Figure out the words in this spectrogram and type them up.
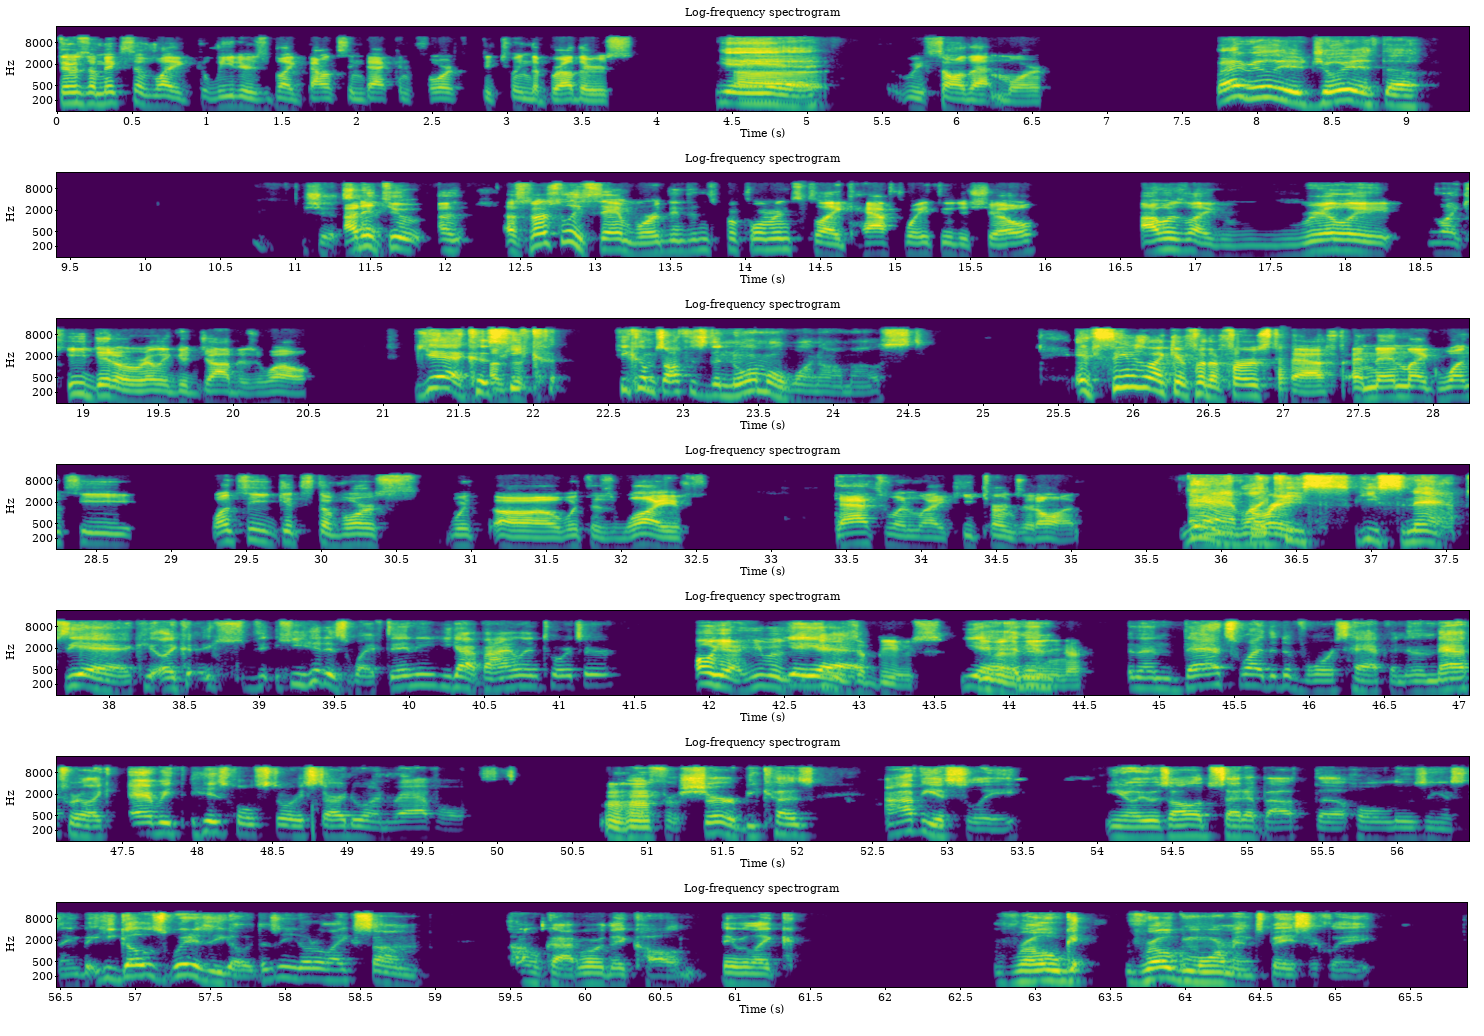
there was a mix of like leaders like bouncing back and forth between the brothers. yeah, yeah. Uh, we saw that more. But I really enjoyed it though. Shit, I did too, uh, especially Sam Worthington's performance. Like halfway through the show, I was like really like he did a really good job as well. Yeah, because he just- he comes off as the normal one almost. It seems like it for the first half, and then like once he once he gets divorced with uh with his wife, that's when like he turns it on. Yeah, like great. he's he snaps. Yeah, like he, he hit his wife, didn't he? He got violent towards her. Oh yeah, he was Yeah, he was abuse. Yeah, he was and then- abusing her. And then that's why the divorce happened and that's where like every his whole story started to unravel uh, Mhm. for sure because obviously you know he was all upset about the whole losing his thing but he goes where does he go? Doesn't he go to like some oh god what were they called? They were like rogue rogue mormons basically.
